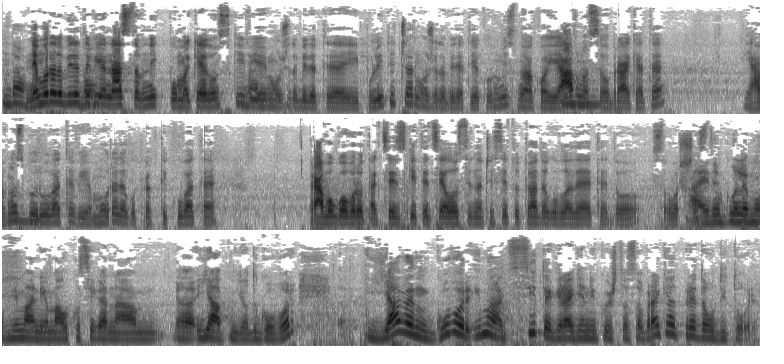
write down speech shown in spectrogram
да. не мора да бидете да. вие наставник по македонски, да. вие може да бидете и политичар, може да бидете и економист, но ако јавно mm -hmm. се обраќате, јавно зборувате, вие мора да го практикувате правоговорот, акцентските целости, значи сето тоа да го владеете до совршенство. Ајде големо внимание малку сега на јавниот говор. Јавен говор имаат сите граѓани кои што се обраќаат пред аудиториум.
